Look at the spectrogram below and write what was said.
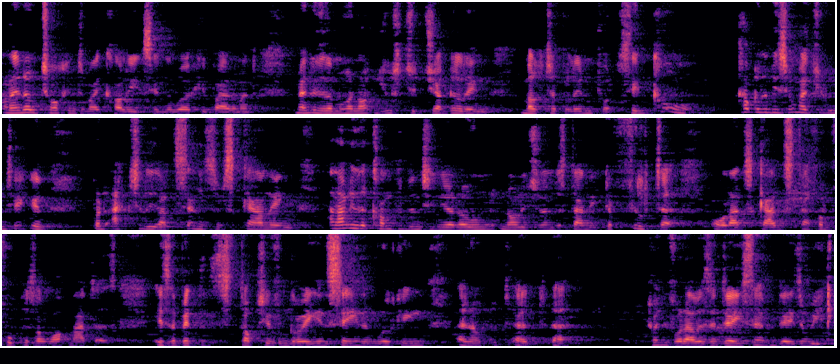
And I know talking to my colleagues in the work environment, many of them who are not used to juggling multiple inputs think, oh, how can there be so much you can take in? But actually that sense of scanning and having the confidence in your own knowledge and understanding to filter all that scanned stuff and focus on what matters is the bit that stops you from going insane and working you know, uh, uh, 24 hours a day, seven days a week.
